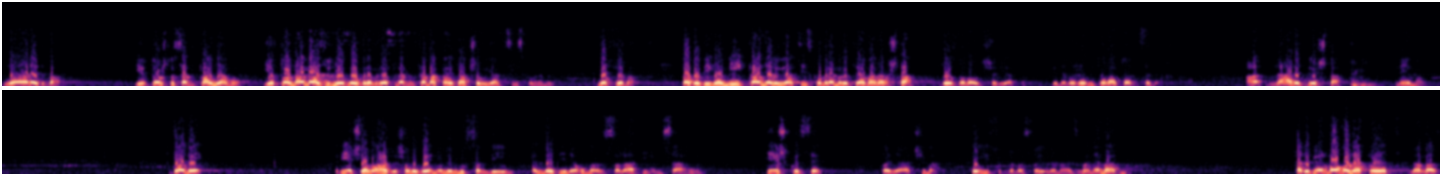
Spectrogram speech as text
naredba. Jer to što sad klanjamo, je to namaz u njegovom vremenu? Treba, treba klanjati akšam u jacijskom vremenu? Ne treba. Pa da bi ga mi klanjali u jacijskom vremenu, treba nam šta? Dozvola od šarijata. Jer ne možemo mi to raditi od sebe. A naredbe je šta? Nemamo. Dalje, riječ je Allah Žešanu vojnim il musallin, alledine human salatihim sahun. Teško se klanjačima koji su prema svojim namazima nemarni. Kada bi on mogao naklanjati namaz,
